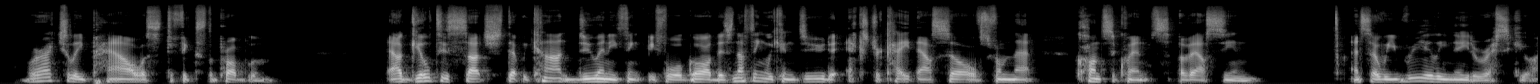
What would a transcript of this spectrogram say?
We're actually powerless to fix the problem. Our guilt is such that we can't do anything before God. There's nothing we can do to extricate ourselves from that consequence of our sin. And so we really need a rescuer.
